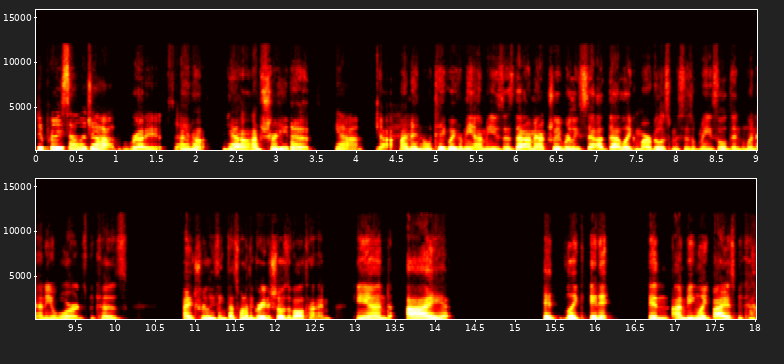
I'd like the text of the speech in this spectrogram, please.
did a pretty solid job. Right. I know. Yeah, I'm sure he did. yeah. Yeah, my main takeaway from the Emmys is that I'm actually really sad that like Marvelous Mrs. Maisel didn't win any awards because I truly think that's one of the greatest shows of all time. And I it like in it and I'm being like biased because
